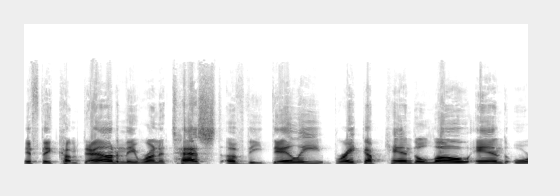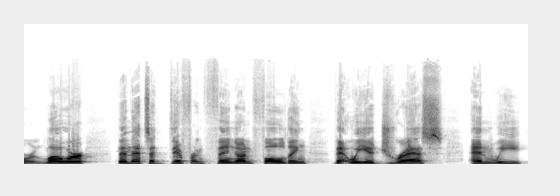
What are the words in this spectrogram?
If they come down and they run a test of the daily breakup candle low and or lower, then that's a different thing unfolding that we address and we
